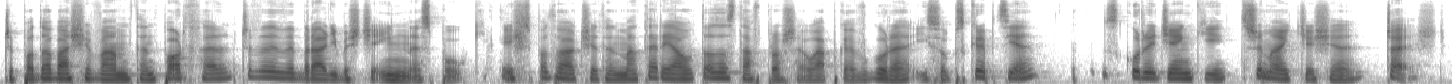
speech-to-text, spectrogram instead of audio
Czy podoba się wam ten portfel, czy wy wybralibyście inne spółki? Jeśli spodobał się ten materiał, to zostaw proszę łapkę w górę i subskrypcję. Z góry dzięki, trzymajcie się, cześć!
